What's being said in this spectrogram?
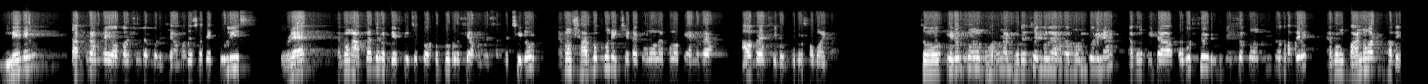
মেনে তারপরে আমরা এই অপারেশনটা করেছি। আমাদের সাথে পুলিশ, র্যাব এবং আপনাদেরও বেশ কিছু তথ্যপ্রদর্শী আমাদের সাথে ছিল এবং সার্বক্ষণিক সেটা কোনো না কোনো ক্যামেরা আওতায় ছিল পুরো সময়টা। তো এরকম কোনো ঘটনা ঘটেছে বলে আমরা মনে করি না এবং এটা অবশ্যই উদ্দেশ্য প্রণোদিত ভাবে এবং বানোয়াট ভাবে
